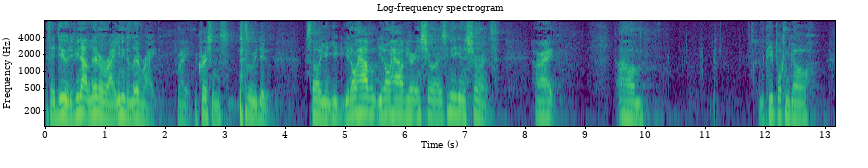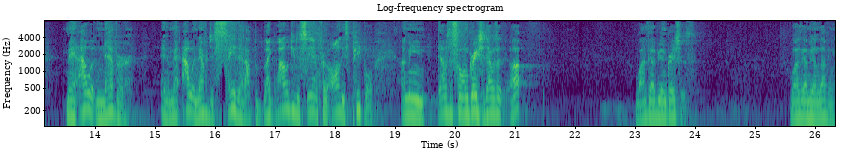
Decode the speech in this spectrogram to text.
And say, dude, if you're not living right, you need to live right, right? We're Christians. That's what we do. So you, you, you, don't have, you don't have your insurance. You need to get insurance, all right? Um, and people can go, man, I would never and man, I would never just say that out the, like, why would you just say that in front of all these people? I mean, that was just so ungracious. That was a, uh, why is that to be ungracious? Why is that to be unloving?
